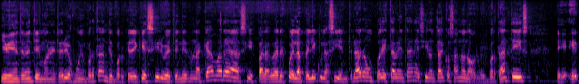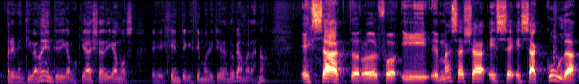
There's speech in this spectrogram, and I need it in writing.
Y evidentemente el monitoreo es muy importante, porque ¿de qué sirve tener una cámara si es para ver después la película, si entraron por esta ventana, hicieron tal cosa? No, no, lo importante es eh, eh, preventivamente, digamos, que haya, digamos, eh, gente que esté monitoreando cámaras, ¿no? Exacto, Rodolfo, y más allá, ese, esa CUDA,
